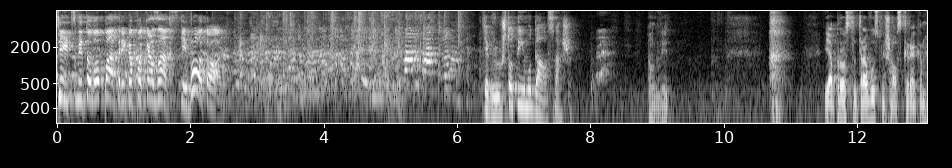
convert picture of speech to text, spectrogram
день Святого Патрика по-казахски, вот он. Я говорю, что ты ему дал, Саша? Он говорит, Я просто траву смешал с крэком.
